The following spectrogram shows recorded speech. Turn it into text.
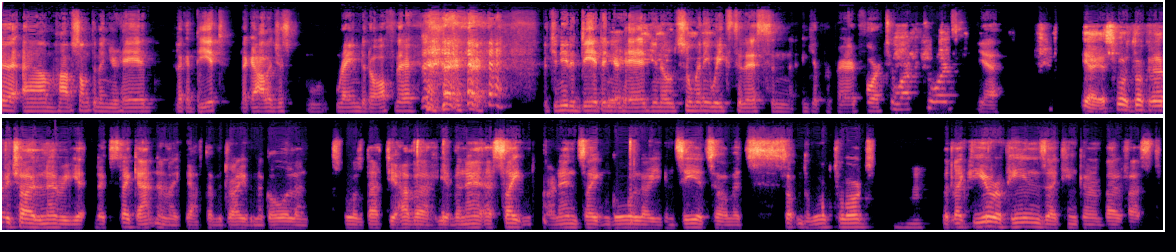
to um have something in your head, like a date. Like Ali just rhymed it off there. but you need a date in your head. You know, so many weeks to this, and, and get prepared for it. to work towards. Yeah, Yeah, I suppose look at every child and every, like, it's like anything, like you have to have a drive and a goal. And I suppose that you have a, you have an, a sight or an end sight and goal, or you can see it. So it's something to work towards. Mhm. But like the Europeans, I think are in Belfast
